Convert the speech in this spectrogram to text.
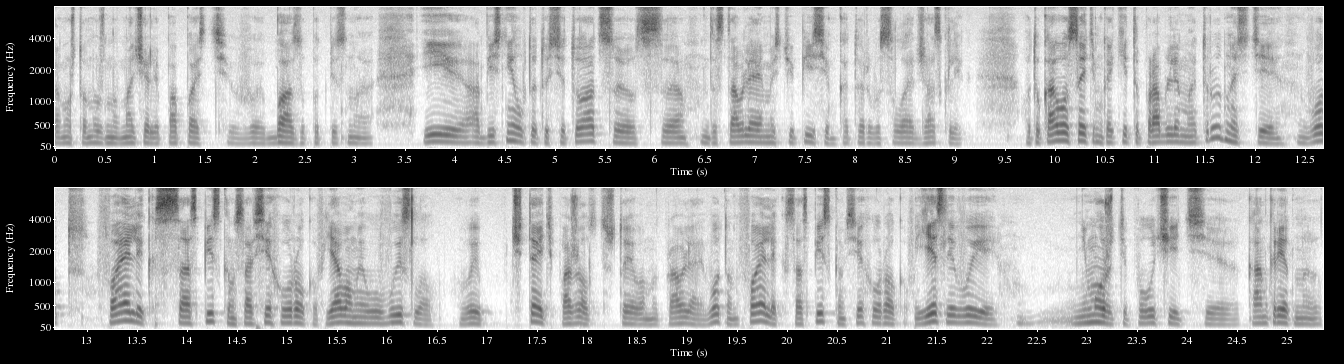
потому что нужно вначале попасть в базу подписную, и объяснил вот эту ситуацию с доставляемостью писем, которые высылает JustClick. Вот у кого с этим какие-то проблемы и трудности, вот файлик со списком со всех уроков, я вам его выслал, вы читайте, пожалуйста, что я вам отправляю. Вот он файлик со списком всех уроков. Если вы не можете получить э, конкретную,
